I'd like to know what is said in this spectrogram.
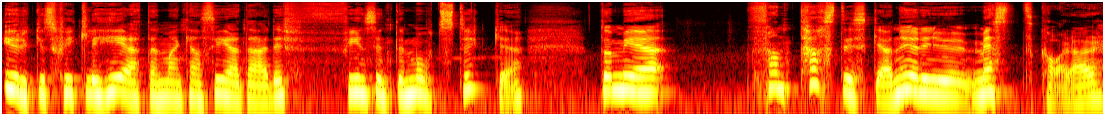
yrkesskicklighet än man kan se där, det finns inte motstycke. De är fantastiska. Nu är det ju mest karar.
